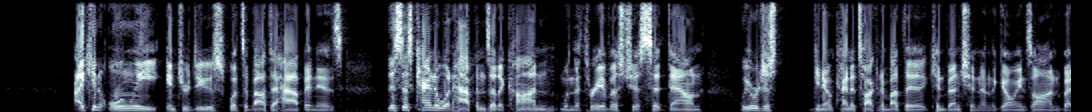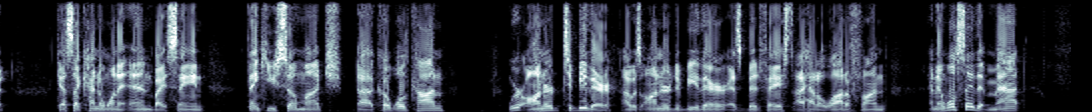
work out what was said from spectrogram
I can only introduce what's about to happen is this is kind of what happens at a con when the three of us just sit down. We were just, you know, kind of talking about the convention and the goings on, but guess I kind of want to end by saying thank you so much, uh, Kobold Con. We're honored to be there. I was honored to be there as Bitfaced. I had a lot of fun. And I will say that Matt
